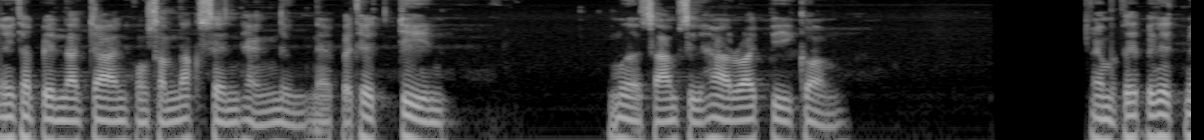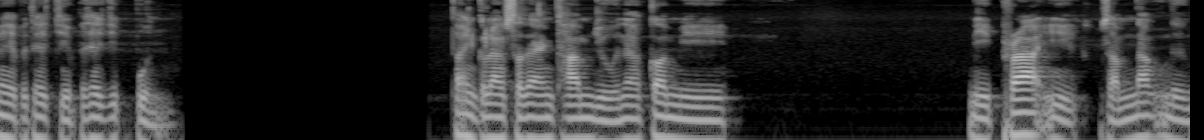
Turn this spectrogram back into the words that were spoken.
นี่ถ้าเป็นอาจารย์ของสำนักเซนแห่งหนึ่งในประเทศจีน เมื่อ 3 4 5 0 0 ปีก่อนในประเทศประเทศไม่ใช่ประเทศจีนประเทศญี่ปุ่น ท่านกำลังแสดงธรรมอยู่นะก็มี มีพระอีกสำนักหนึ่ง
